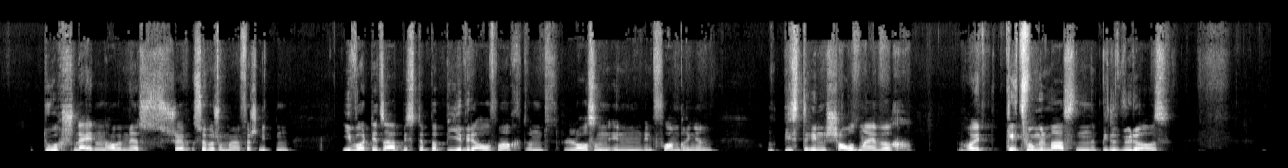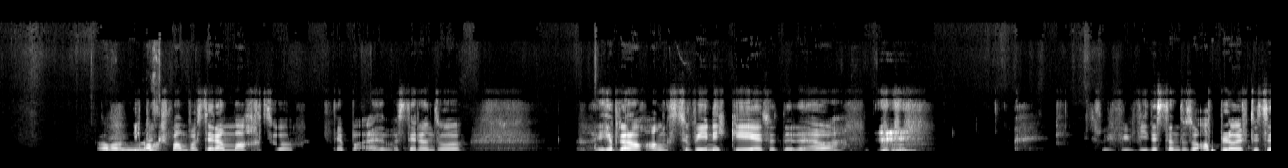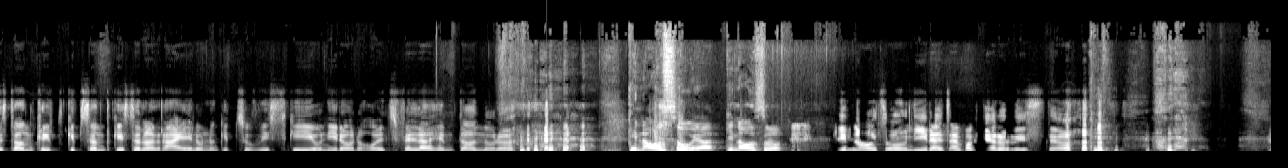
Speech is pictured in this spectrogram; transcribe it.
durchschneiden habe ich mir sel- selber schon mal verschnitten. Ich warte jetzt auch, bis der Papier wieder aufmacht und lasse ihn in, in Form bringen. Und bis dahin schaut man einfach halt gezwungenermaßen ein bisschen wüder aus. Aber Ich bin gespannt, was der dann macht, so. Der, äh, was der dann so. Ich habe dann auch Angst, zu wenig gehe. Also, ja. Wie, wie, das dann da so abläuft. Ist das dann, gibt, gibt's dann, gehst du dann rein und dann gibt es so Whisky und jeder hat ein Holzfällerhemd dann oder genau so, ja, genau so. genau so und jeder ist einfach Terrorist. Ja.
